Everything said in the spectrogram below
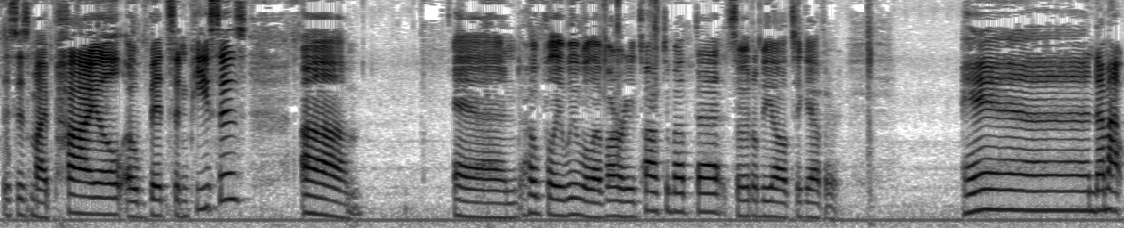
this is my pile of bits and pieces. Um, and hopefully we will have already talked about that, so it'll be all together. And I'm out.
